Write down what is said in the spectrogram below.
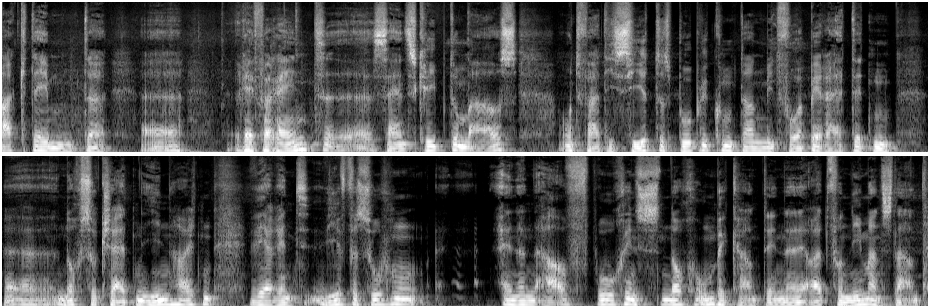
packt eben der äh, Referent äh, sein Skriptum aus und fadisiert das Publikum dann mit vorbereiteten, äh, noch so gescheiten Inhalten, während wir versuchen, einen Aufbruch ins noch Unbekannte, in eine Art von Niemandsland.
